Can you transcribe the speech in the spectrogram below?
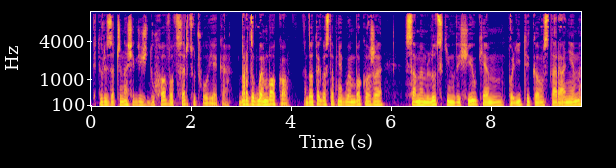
który zaczyna się gdzieś duchowo w sercu człowieka, bardzo głęboko, a do tego stopnia głęboko, że samym ludzkim wysiłkiem, polityką, staraniem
